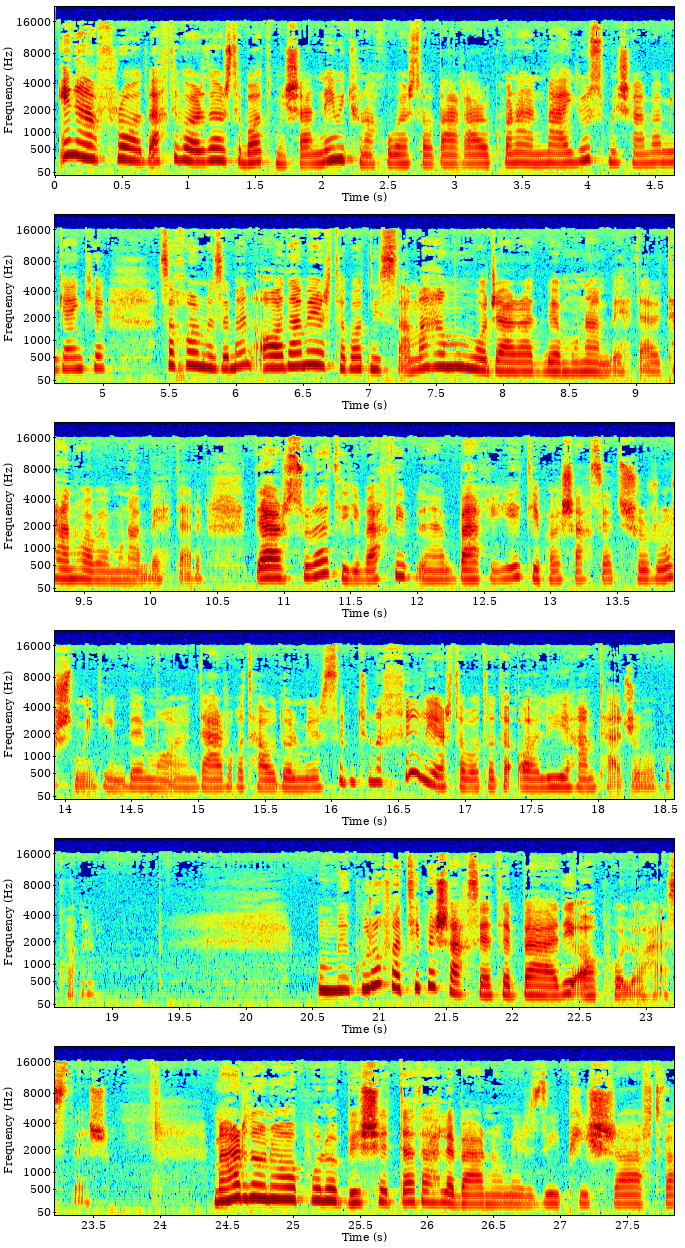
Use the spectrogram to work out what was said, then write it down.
این افراد وقتی وارد ارتباط میشن نمی‌تونن خوب ارتباط برقرار کنن معیوس میشن و میگن که مثلا خانم من آدم ارتباط نیستم من همون مجرد بمونم بهتره تنها بمونم بهتره. در صورتی که وقتی بقیه تیپ های شخصیتش رو رشد میدیم به ما در واقع تعادل می‌رسه می‌تونه خیلی ارتباطات عالی هم تجربه بکنه. گروه و تیپ شخصیت بعدی آپولو هستش. مردان آپولو به شدت اهل برنامه ریزی پیشرفت و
